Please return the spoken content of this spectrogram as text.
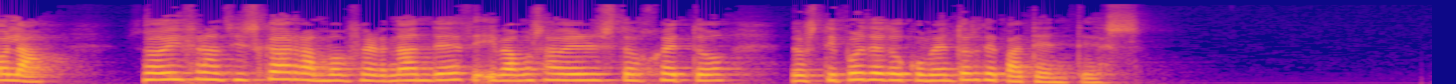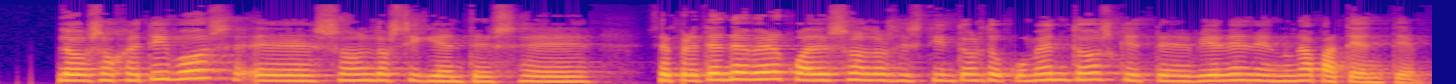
Hola, soy Francisca Ramón Fernández y vamos a ver en este objeto los tipos de documentos de patentes. Los objetivos eh, son los siguientes. Eh, se pretende ver cuáles son los distintos documentos que vienen en una patente.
